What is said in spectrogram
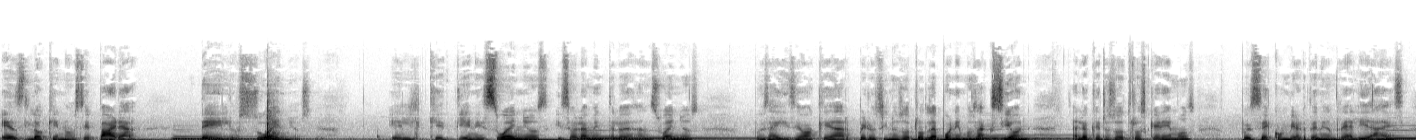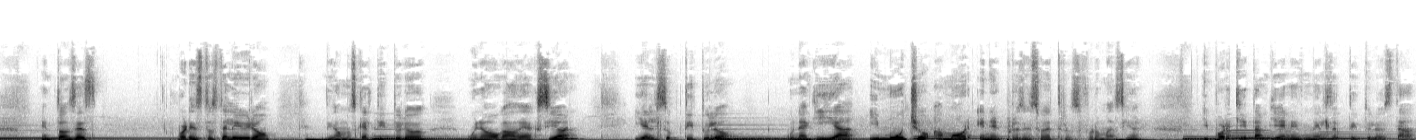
es lo que nos separa de los sueños. El que tiene sueños y solamente lo dejan sueños, pues ahí se va a quedar. Pero si nosotros le ponemos acción a lo que nosotros queremos, pues se convierten en realidades. Entonces, por esto este libro, digamos que el título, Un abogado de acción, y el subtítulo una guía y mucho amor en el proceso de transformación. Y porque también en el subtítulo está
